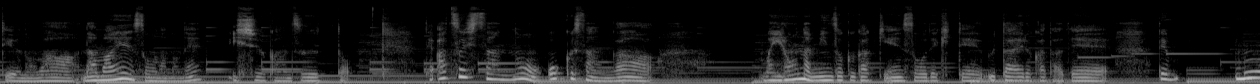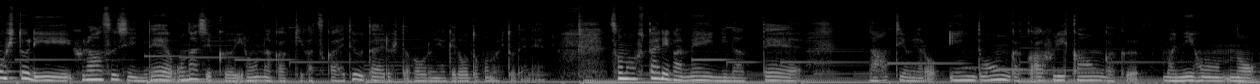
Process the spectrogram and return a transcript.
ていうのは生演奏なのね1週間ずっと。で淳さんの奥さんがまあ、いろんな民族楽器演奏できて歌える方ででもう一人フランス人で同じくいろんな楽器が使えて歌える人がおるんやけど男の人でね。その2人がメインになって何て言うんやろインド音楽アフリカ音楽、まあ、日本の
